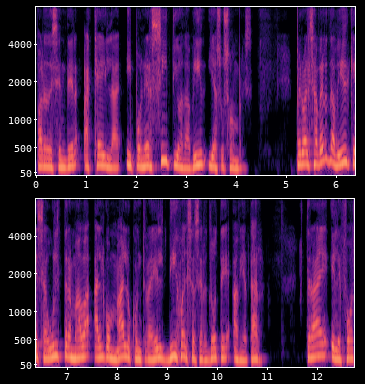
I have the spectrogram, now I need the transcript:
para descender a Keila y poner sitio a David y a sus hombres. Pero al saber David que Saúl tramaba algo malo contra él, dijo al sacerdote Abiatar, trae el efod.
